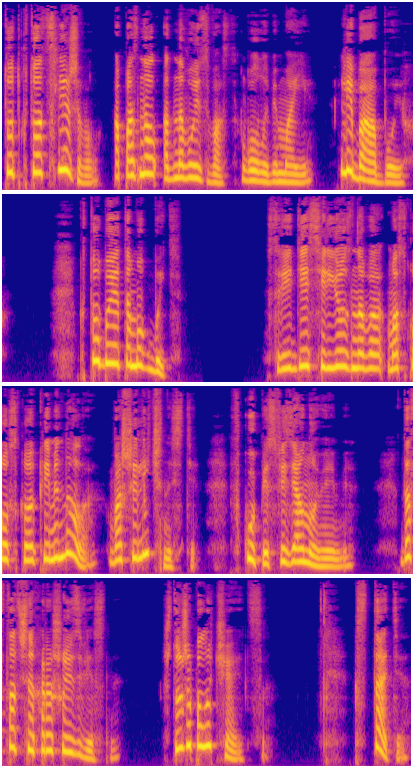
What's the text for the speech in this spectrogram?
Тот, кто отслеживал, опознал одного из вас, голуби мои, либо обоих. Кто бы это мог быть? В среде серьезного московского криминала ваши личности, в купе с физиономиями, достаточно хорошо известны. Что же получается? Кстати,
